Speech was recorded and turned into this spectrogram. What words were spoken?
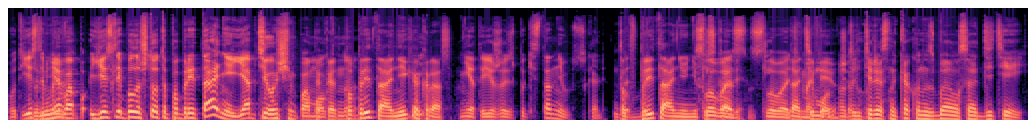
Вот если, Да меня- воп- если было что-то по Британии, я бы тебе очень помог. Так это но- по Британии как раз. Нет, ее же из Пакистана не выпускали. Так в Британию не Слово, пускали. слово Да, Тимофею. Тимон. Вот интересно, как он избавился от детей?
